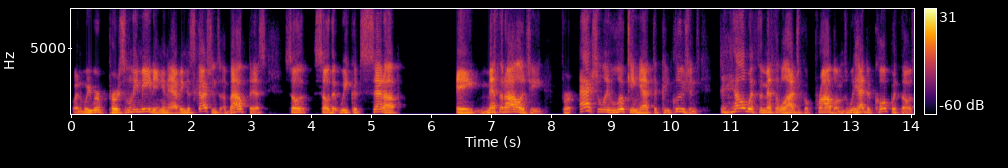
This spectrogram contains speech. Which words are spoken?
when we were personally meeting and having discussions about this so, so that we could set up a methodology for actually looking at the conclusions. To hell with the methodological problems, we had to cope with those.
